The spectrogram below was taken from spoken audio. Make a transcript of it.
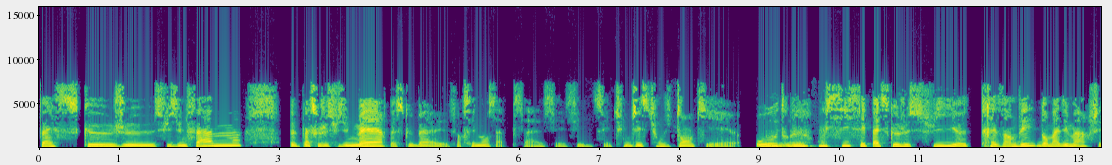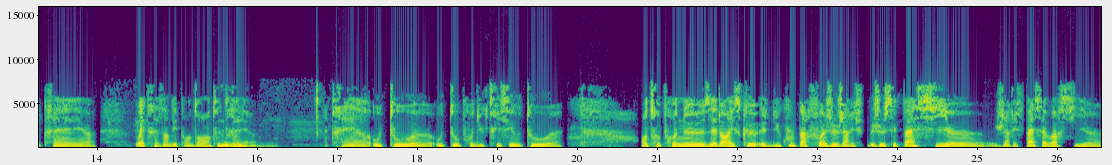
parce que je suis une femme, euh, parce que je suis une mère, parce que bah, forcément, ça, ça c'est une gestion du temps qui est autre, Mhm. ou si c'est parce que je suis euh, très indé dans ma démarche et très, euh, ouais, très indépendante, Mhm. très, très auto, autoproductrice et auto entrepreneuse. Alors est-ce que euh, du coup parfois je j'arrive, je sais pas si euh, j'arrive pas à savoir si euh,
